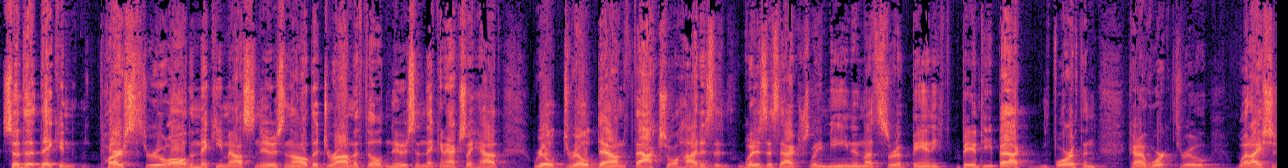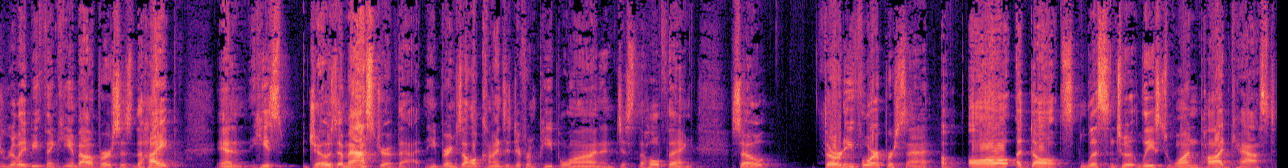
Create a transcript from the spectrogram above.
so that they can parse through all the mickey mouse news and all the drama filled news and they can actually have real drilled down factual how does it what does this actually mean? And let's sort of banty, banty back and forth and kind of work through what i should really be thinking about versus the hype. And he's joe's a master of that. He brings all kinds of different people on and just the whole thing. So 34% of all adults listen to at least one podcast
